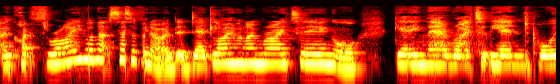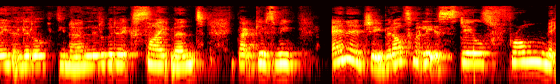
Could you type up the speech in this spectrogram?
I quite thrive on that sense of, you know, a, a, deadline when I'm writing or getting there right at the end point, a little, you know, a little bit of excitement. That gives me energy, but ultimately it steals from me.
